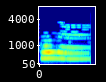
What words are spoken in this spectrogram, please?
Hello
